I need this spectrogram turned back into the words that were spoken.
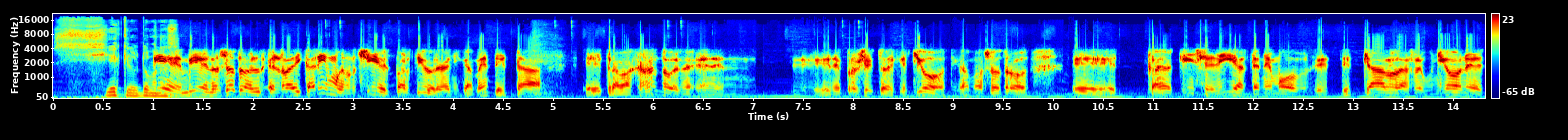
Si es que lo toman Bien, bien, nosotros, el, radicalismo en sí, el partido orgánicamente está eh, trabajando en, en el proyecto de gestión, digamos. Nosotros eh, cada 15 días tenemos este, charlas, reuniones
